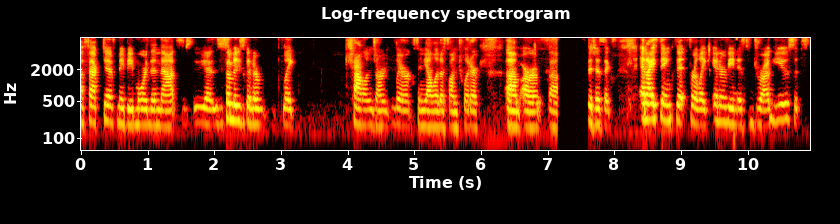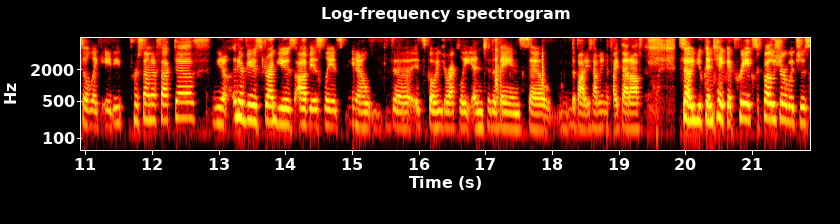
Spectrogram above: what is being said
effective, maybe more than that. Yeah, somebody's gonna like challenge our lyrics and yell at us on Twitter. Um, our uh, statistics. And I think that for like intravenous drug use, it's still like 80% effective. You know, intravenous drug use, obviously it's, you know, the it's going directly into the veins. So the body's having to fight that off. So you can take it pre-exposure, which is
